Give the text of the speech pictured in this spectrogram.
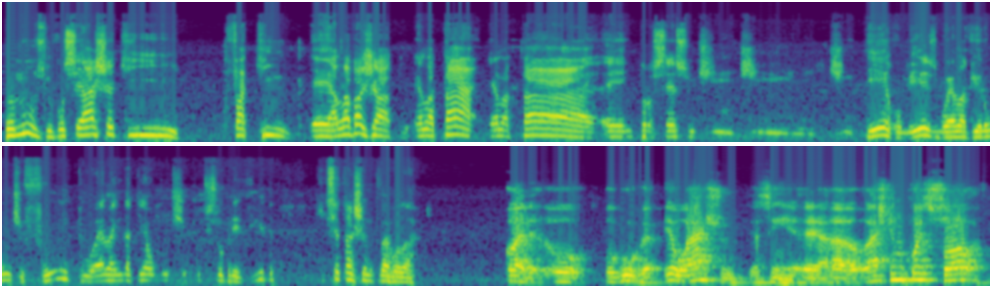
Pronúncio, você acha que Faquin, é, a Lava Jato, ela está ela tá, é, em processo de, de, de, enterro mesmo? Ela virou um defunto? Ela ainda tem algum tipo de sobrevida? O que, que você está achando que vai rolar? Olha, o, o Guga, eu acho, assim, é, eu acho que não foi só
